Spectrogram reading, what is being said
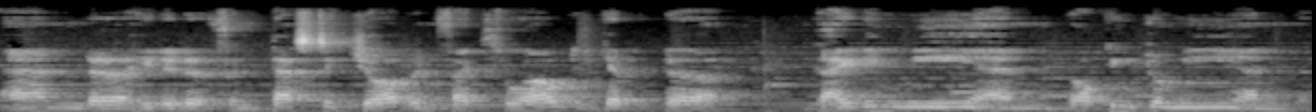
and uh, he did a fantastic job. In fact, throughout, he kept uh, guiding me and talking to me and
